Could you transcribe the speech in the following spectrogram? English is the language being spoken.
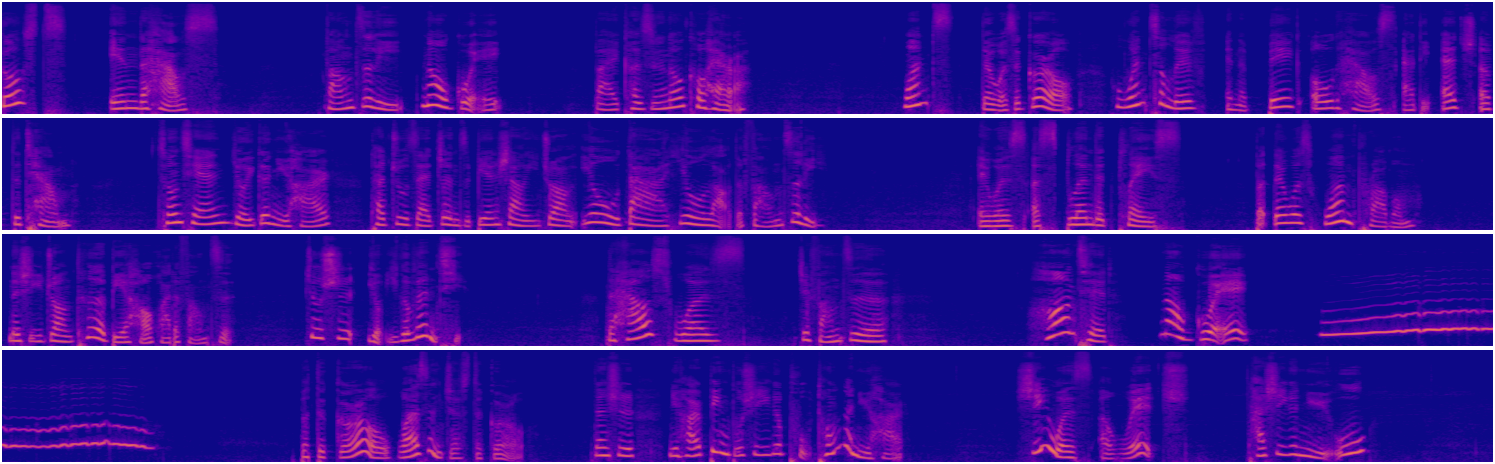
Ghosts in the House，房子里闹鬼，by Kazuno Kohara。Once there was a girl who went to live in a big old house at the edge of the town. 从前有一个女孩，她住在镇子边上一幢又大又老的房子里。It was a splendid place, but there was one problem. 那是一幢特别豪华的房子，就是有一个问题。The house was 这房子 haunted 闹鬼。But the girl wasn't just a girl. 但是女孩并不是一个普通的女孩。She was a witch. 她是一个女巫。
